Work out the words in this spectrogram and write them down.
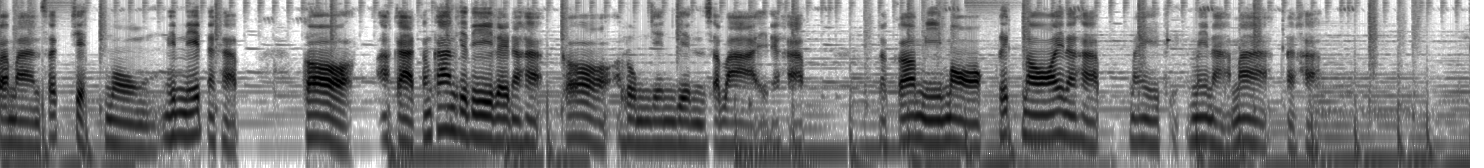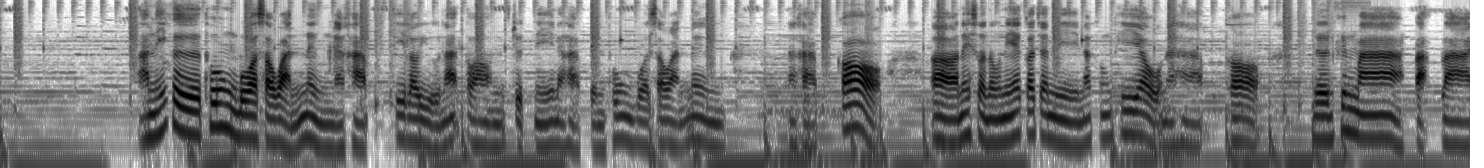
ประมาณสัก7โมงนิดๆนะครับ ก็อากาศค่อนข้างจะดีเลยนะฮะก็อารมณ์เย็นๆสบายนะครับ แล้วก็มีหมอกเล็กน้อยนะครับ ไม่ไม่หนามากนะครับ อันนี้คือทุ่งบัวสวรรค์หนึ่งนะครับ ที่เราอยู่ณตอนจุดนี้นะครับ เป็นทุ่งบัวสวรรค์หนึ่งนะครับ ก็ในส่วนตรงนี้ก็จะมีนักท่องเที่ยวนะครับ ก็เดินขึ้นมาปะปลาย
